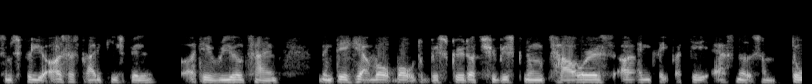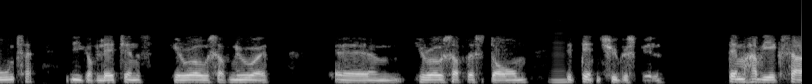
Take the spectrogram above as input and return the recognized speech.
som selvfølgelig også er strategispil, og det er real-time. Men det er her, hvor, hvor du beskytter typisk nogle towers og angriber, det er sådan noget som Dota, League of Legends, Heroes of New Earth, øhm, Heroes of the Storm. Mm. Det er den type spil. Dem har vi ikke så,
